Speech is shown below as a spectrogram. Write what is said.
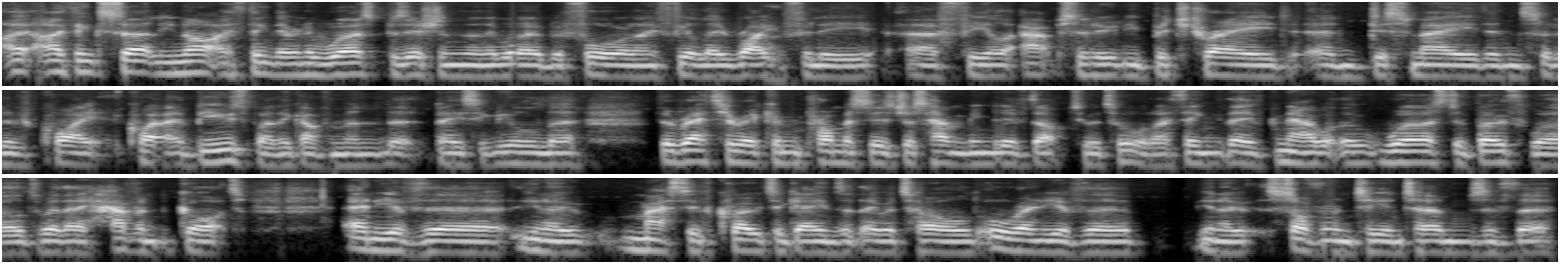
I, I think certainly not. I think they're in a worse position than they were before, and I feel they rightfully uh, feel absolutely betrayed and dismayed and sort of quite quite abused by the government. That basically all the the rhetoric and promises just haven't been lived up to at all. I think they've now got the worst of both worlds, where they haven't got any of the you know massive quota gains that they were told, or any of the you know sovereignty in terms of the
